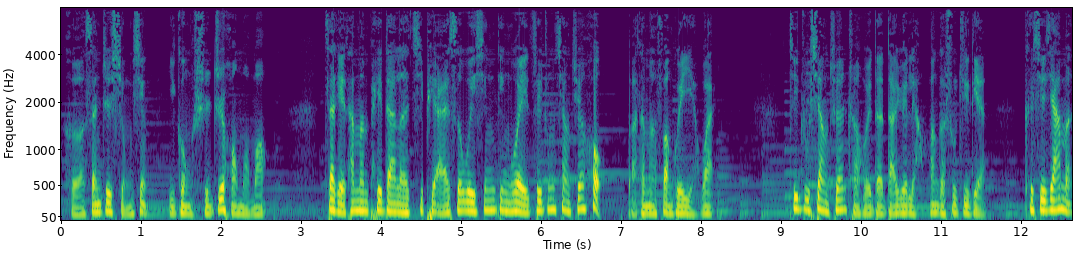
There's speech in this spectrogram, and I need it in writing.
和三只雄性，一共十只荒漠猫，在给它们佩戴了 GPS 卫星定位追踪项圈后，把它们放归野外。记住项圈传回的大约两万个数据点，科学家们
